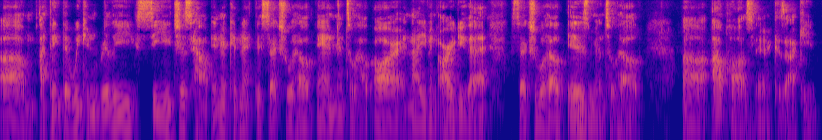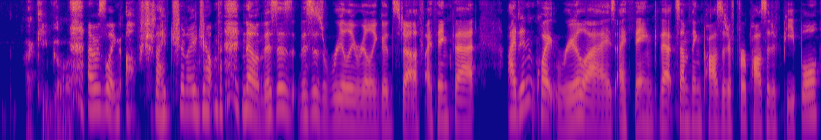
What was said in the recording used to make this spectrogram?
um, I think that we can really see just how interconnected sexual health and mental health are. And I even argue that sexual health is mental health. Uh, I'll pause there because I keep I keep going. I was like, oh, should I should I jump? No, this is this is really really good stuff. I think that I didn't quite realize, I think, that something positive for positive people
